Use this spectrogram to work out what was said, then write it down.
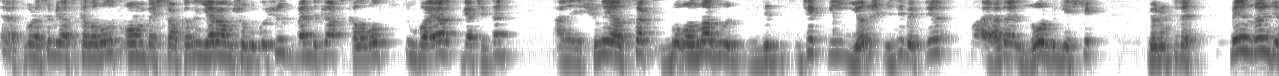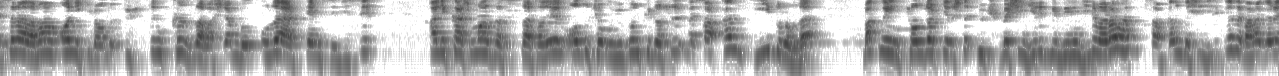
Evet burası biraz kalabalık. 15 safkanın yer almış olduğu koşu. Ben de biraz kalabalık tuttum bayağı. Gerçekten hani şunu yazsak bu olmaz mı dedirtecek bir yarış bizi bekliyor. Bayağı da zor bir geçecek görüntüde. Benim önce sıralamam 12 oldu. Üstün kızla başlayan bu Uluer temsilcisi Ali Kaçmaz da start alıyor. Oldukça uygun kilosu ve Safkan iyi durumda. Bakmayın son 4 yarışta 3 beşincilik bir birinciliği var ama Safkan'ın beşincilikleri de bana göre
